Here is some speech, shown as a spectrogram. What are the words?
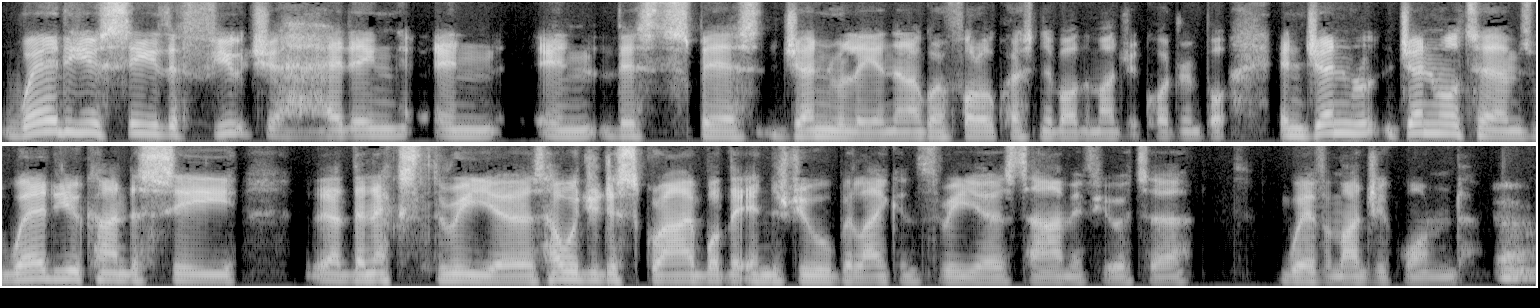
where do you see the future heading in in this space generally? And then I've got a follow up question about the Magic Quadrant. But in general general terms, where do you kind of see the, the next three years? How would you describe what the industry will be like in three years' time if you were to wave a magic wand? Yeah.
